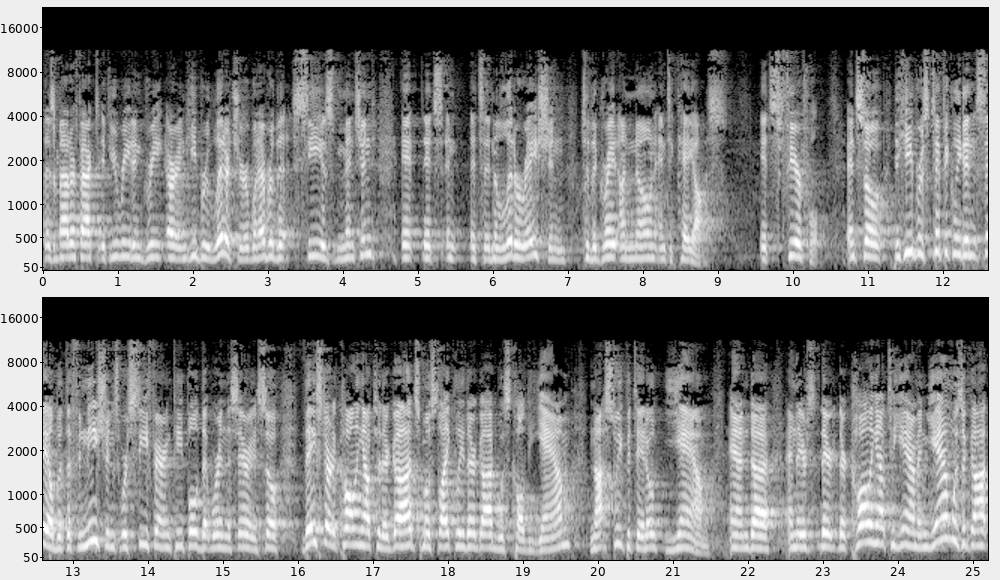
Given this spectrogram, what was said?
as a matter of fact, if you read in Greek or in Hebrew literature, whenever the sea is mentioned, it, it's, an, it's an alliteration to the great unknown and to chaos. It's fearful. And so the Hebrews typically didn't sail, but the Phoenicians were seafaring people that were in this area. So they started calling out to their gods. Most likely their god was called Yam, not sweet potato, Yam. And, uh, and they're, they're, they're calling out to Yam. And Yam was a god,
